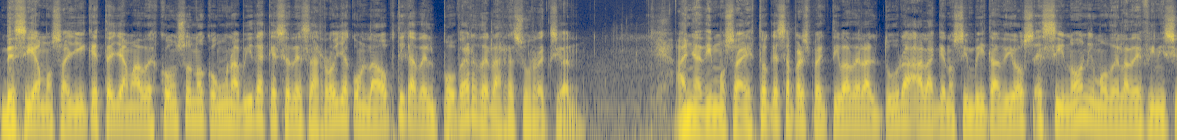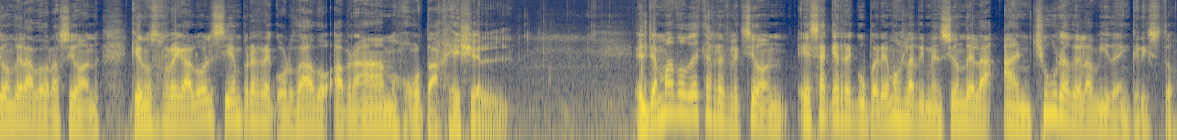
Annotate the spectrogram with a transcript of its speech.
Decíamos allí que este llamado es consono con una vida que se desarrolla con la óptica del poder de la resurrección. Añadimos a esto que esa perspectiva de la altura a la que nos invita Dios es sinónimo de la definición de la adoración que nos regaló el siempre recordado Abraham J. Heschel. El llamado de esta reflexión es a que recuperemos la dimensión de la anchura de la vida en Cristo.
